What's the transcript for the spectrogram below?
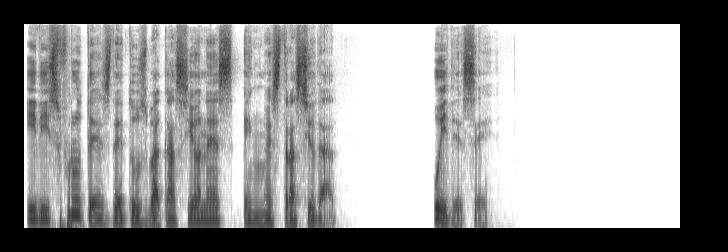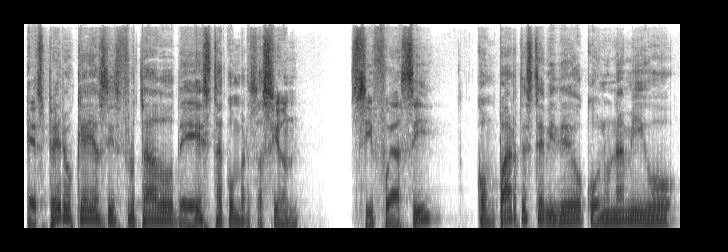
y disfrutes de tus vacaciones en nuestra ciudad. Cuídese. Espero que hayas disfrutado de esta conversación. Si fue así, comparte este video con un amigo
